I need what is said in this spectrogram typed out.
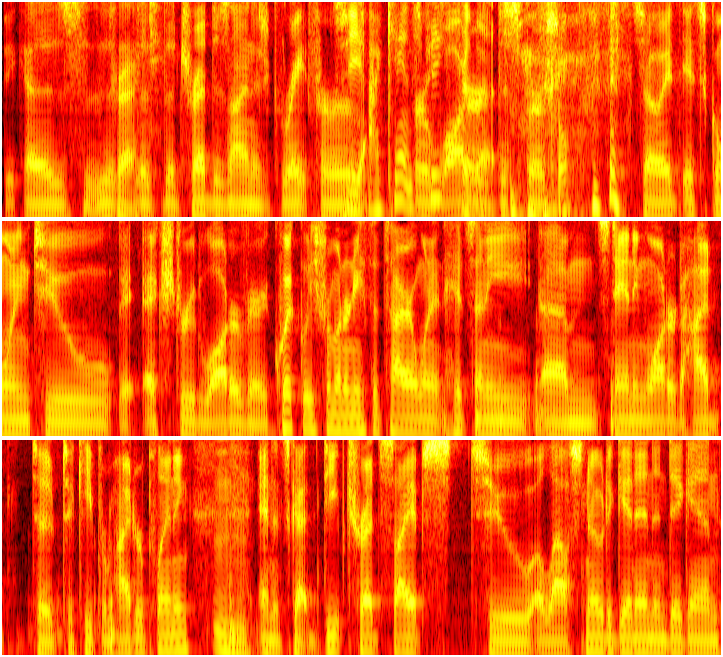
because the, the, the tread design is great for, See, I can't for speak for water that. dispersal. so it, it's going to extrude water very quickly from underneath the tire when it hits any um, standing water to hide to, to keep from hydroplaning. Mm-hmm. And it's got deep tread sipes to allow snow to get in and dig in.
